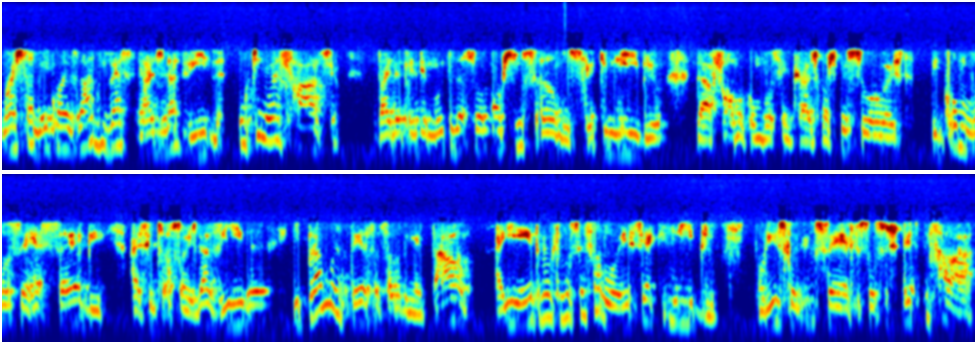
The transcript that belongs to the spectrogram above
mas também com as adversidades da vida, o que não é fácil. Vai depender muito da sua construção, do seu equilíbrio, da forma como você interage com as pessoas, de como você recebe as situações da vida. E para manter essa saúde mental, aí entra no que você falou, esse equilíbrio. Por isso que eu digo sempre, sou suspeito de falar,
